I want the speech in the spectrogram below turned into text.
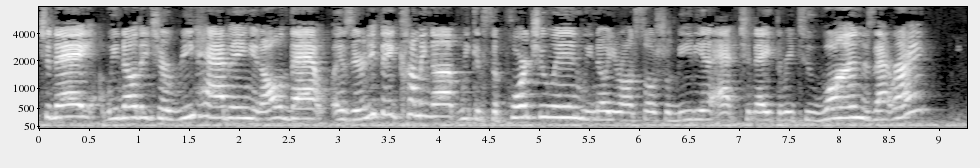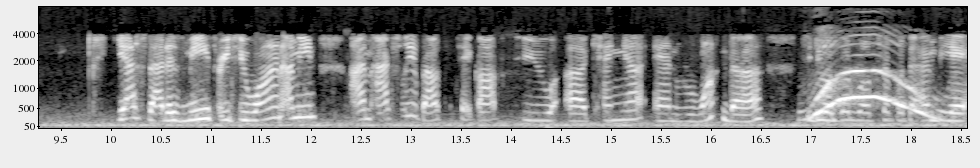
Chiney, we know that you're rehabbing and all of that. Is there anything coming up we can support you in? We know you're on social media at Chiney321. Is that right? Yes, that is me, 321. I mean, I'm actually about to take off to uh, Kenya and Rwanda to do a goodwill trip with the NBA,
